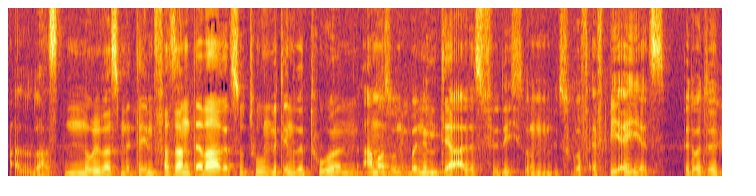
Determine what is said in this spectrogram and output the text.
Also du hast null was mit dem Versand der Ware zu tun, mit den Retouren. Amazon übernimmt ja alles für dich, so in Bezug auf FBA jetzt. Bedeutet,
